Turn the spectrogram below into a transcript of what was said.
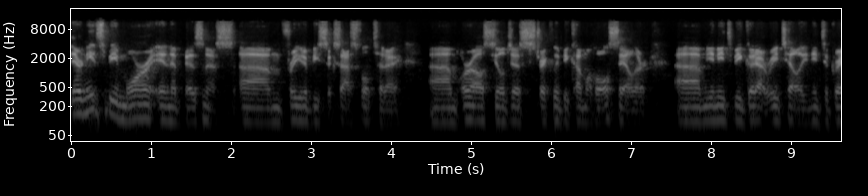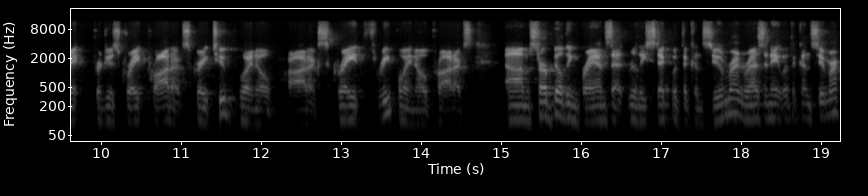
there needs to be more in a business um, for you to be successful today, um, or else you'll just strictly become a wholesaler. Um, you need to be good at retail. You need to great, produce great products, great 2.0 products, great 3.0 products um, start building brands that really stick with the consumer and resonate with the consumer.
